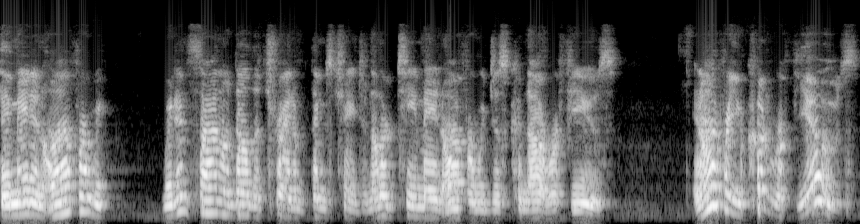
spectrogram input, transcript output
they made an offer. We we didn't sign Odell to trade him. Things changed. Another team made an offer we just could not refuse. An offer you couldn't refuse.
